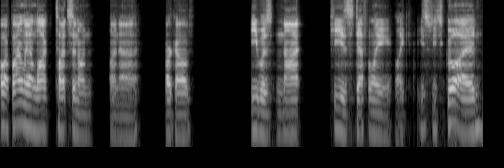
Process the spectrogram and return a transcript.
Oh, I finally unlocked Tutson on on uh Tarkov. He was not. He is definitely like he's he's good.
